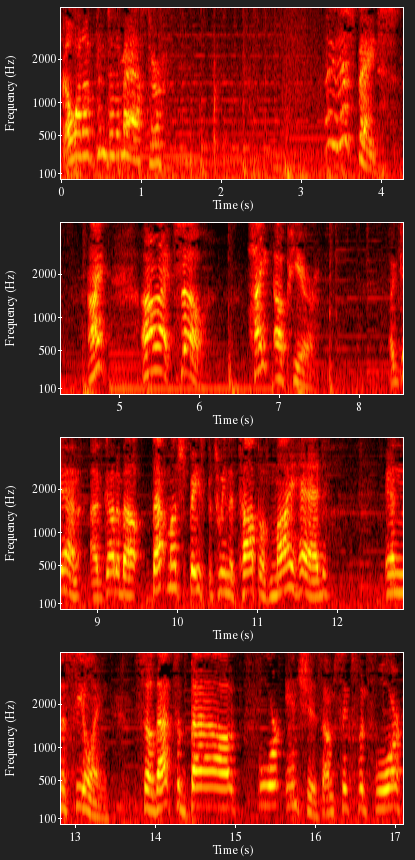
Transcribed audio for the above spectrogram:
Going up into the master. Look at this space, right? All right, so height up here. Again, I've got about that much space between the top of my head and the ceiling. So that's about four inches. I'm six foot four.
